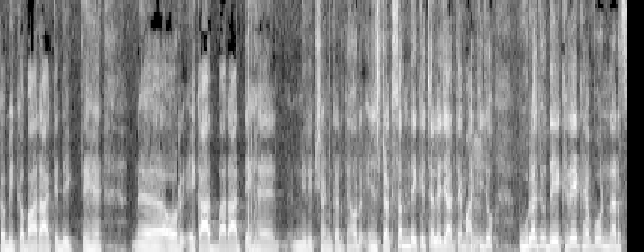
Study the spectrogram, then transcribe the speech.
कभी कभार आके देखते हैं और एक आध बार आते हैं निरीक्षण करते हैं और इंस्ट्रक्शन देके चले जाते हैं। बाकी हम्म। जो पूरा जो देख रेख है वो नर्स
